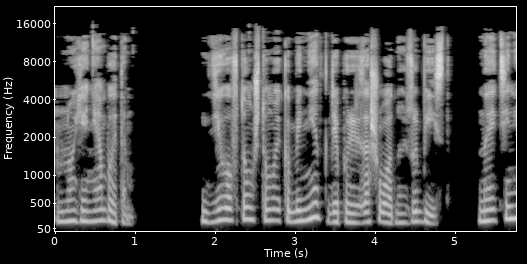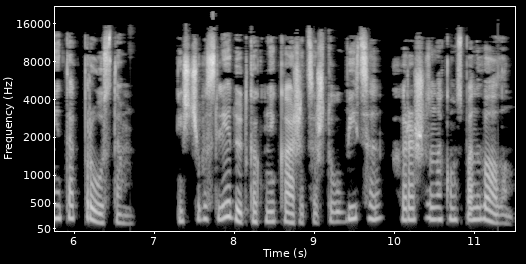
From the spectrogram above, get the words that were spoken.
Но я не об этом. Дело в том, что мой кабинет, где произошло одно из убийств, найти не так просто. Из чего следует, как мне кажется, что убийца хорошо знаком с подвалом.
